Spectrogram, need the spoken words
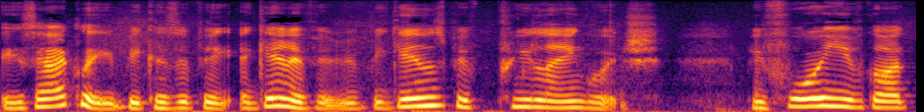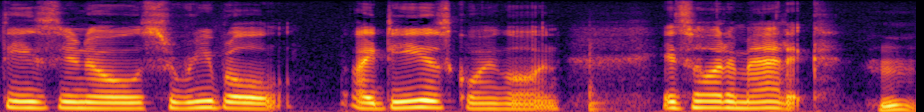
Exactly because if it, again if it begins with pre-language before you've got these you know cerebral ideas going on it's automatic. Hmm.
